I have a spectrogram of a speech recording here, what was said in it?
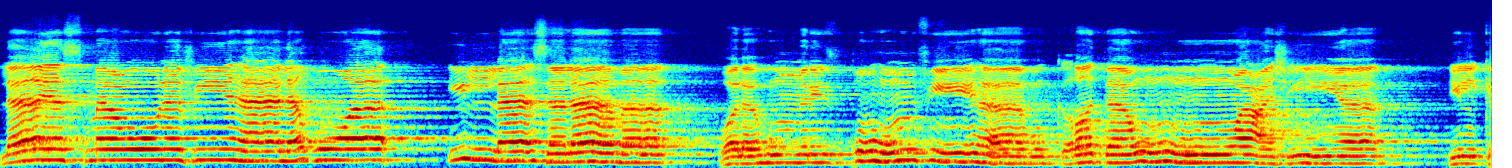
لا يسمعون فيها لغوا إلا سلاما. ولهم رزقهم فيها بكرة وعشيا. تلك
